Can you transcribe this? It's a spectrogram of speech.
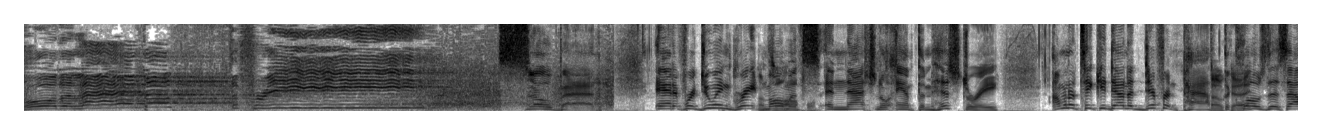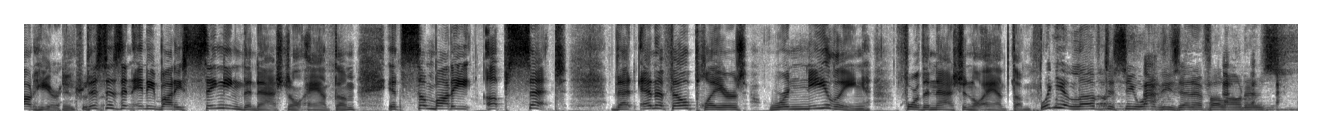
For the land of the free. So bad. And if we're doing great That's moments awful. in national anthem history, I'm going to take you down a different path to close this out here. This isn't anybody singing the national anthem. It's somebody upset that NFL players were kneeling for the national anthem. Wouldn't you love to see one of these NFL owners,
